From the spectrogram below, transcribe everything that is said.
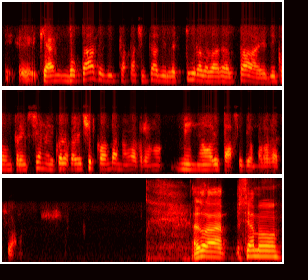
eh, che hanno dotate di capacità di lettura della realtà e di comprensione di quello che le circonda, noi avremo minori tassi di omologazione. Allora, siamo,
